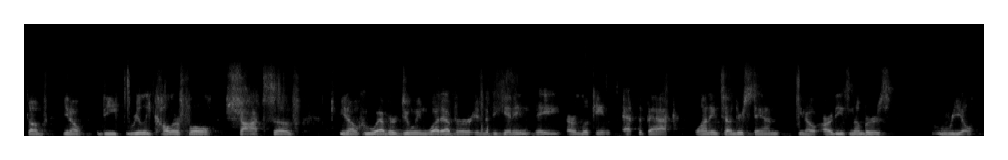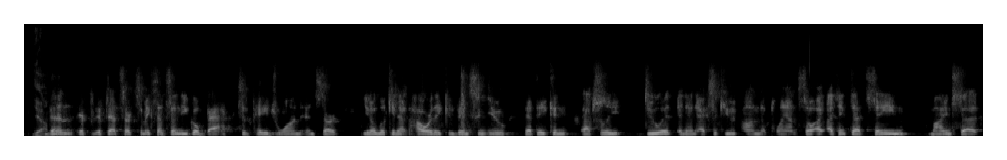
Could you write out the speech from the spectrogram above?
of you know the really colorful shots of you know whoever doing whatever in the beginning. They are looking at the back, wanting to understand, you know, are these numbers real? Yeah. Then if if that starts to make sense, then you go back to page one and start, you know, looking at how are they convincing you that they can actually do it and then execute on the plan. So I, I think that same mindset,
